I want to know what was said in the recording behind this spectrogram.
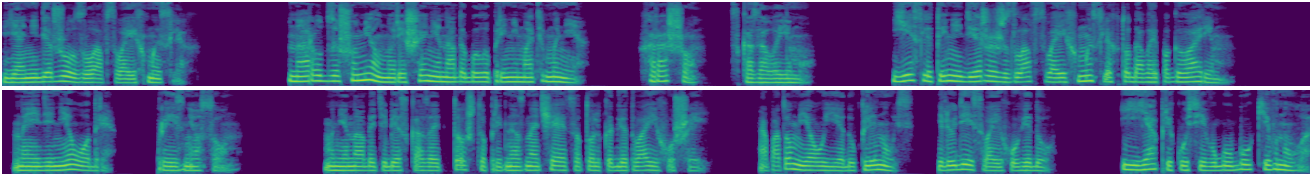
я не держу зла в своих мыслях. Народ зашумел, но решение надо было принимать мне. «Хорошо», — сказала ему. «Если ты не держишь зла в своих мыслях, то давай поговорим». «Наедине, Одри», произнес он. «Мне надо тебе сказать то, что предназначается только для твоих ушей. А потом я уеду, клянусь, и людей своих уведу». И я, прикусив губу, кивнула,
